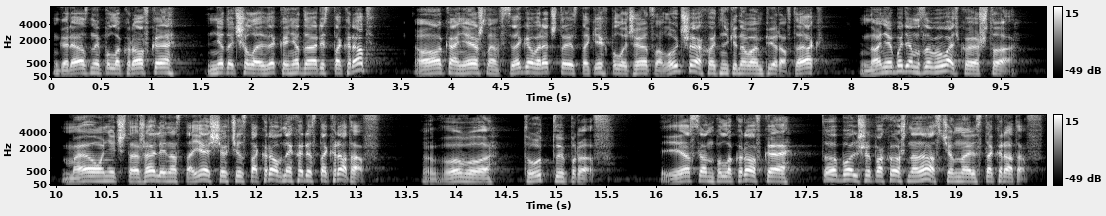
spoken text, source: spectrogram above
«Грязный полукровка, недочеловек и недоаристократ?» «О, конечно, все говорят, что из таких получаются лучшие охотники на вампиров, так? Но не будем забывать кое-что. Мы уничтожали настоящих чистокровных аристократов». «Во-во, тут ты прав. Если он полукровка, то больше похож на нас, чем на аристократов.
